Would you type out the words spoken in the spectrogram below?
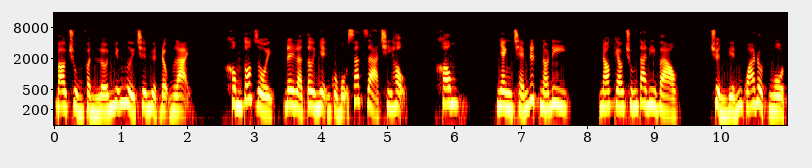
bao trùm phần lớn những người trên huyệt động lại. Không tốt rồi, đây là tơ nhện của bộ sát giả chi hậu. Không. Nhanh chém đứt nó đi. Nó kéo chúng ta đi vào. Chuyển biến quá đột ngột,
